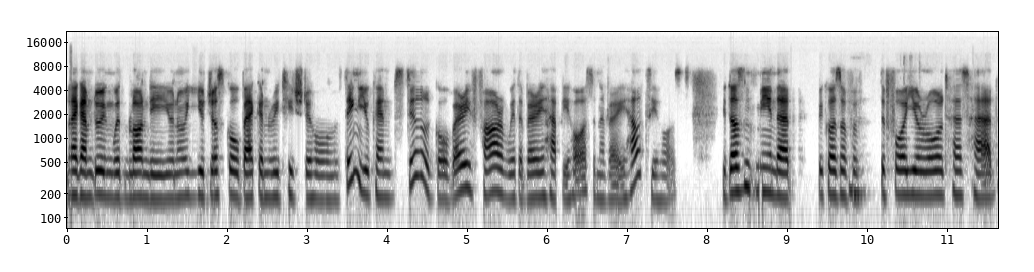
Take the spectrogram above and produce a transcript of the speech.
like i'm doing with blondie you know you just go back and reteach the whole thing you can still go very far with a very happy horse and a very healthy horse it doesn't mean that because of a, Mm. the four year old has had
